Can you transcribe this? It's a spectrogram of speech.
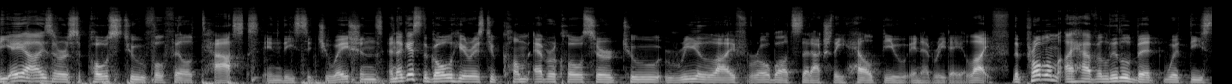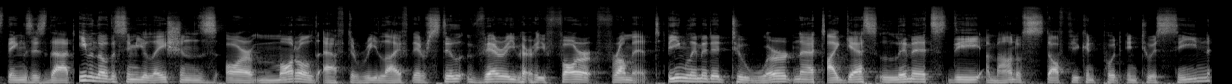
The AIs are supposed to fulfill tasks in these situations, and I guess the goal here is to come ever closer to real life robots that actually help you in everyday life. The problem I have a little bit with these things is that even though the simulations are modeled after real life, they're still very, very far from it. Being limited to WordNet, I guess, limits the amount of stuff you can put into a scene.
